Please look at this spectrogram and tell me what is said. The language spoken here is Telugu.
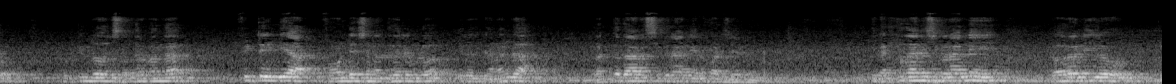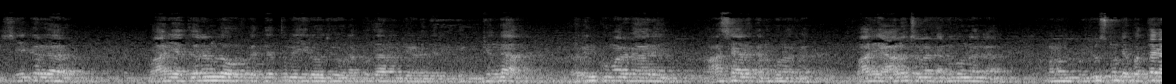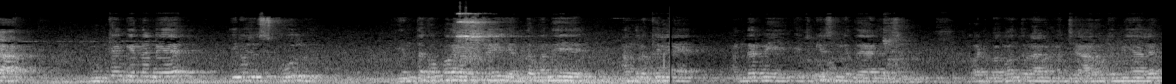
పుట్టినరోజు సందర్భంగా ఫిట్ ఇండియా ఫౌండేషన్ ఆధ్వర్యంలో ఈరోజు ఘనంగా రక్తదాన శిబిరాన్ని ఏర్పాటు చేయడం. ఈ రక్తదాన శిబిరాన్ని గౌరవనీయులు శేఖర్ గారు వారి ఆధ్వర్యంలో పెద్ద ఎత్తున ఈరోజు రక్తదానం చేయడం జరిగింది. ముఖ్యంగా ప్రవీణ్ కుమార్ గారి ఆశయాలకు అనుగుణంగా వారి ఆలోచనలకు అనుగుణంగా మనం ఇప్పుడు చూసుకుంటే కొత్తగా ముఖ్యంగా ఏంటంటే ఈరోజు స్కూల్ ఎంత గొప్పగా నడుస్తాయి ఎంతమంది అందులోకి అందరినీ ఎడ్యుకేషన్గా తయారు చేసింది కాబట్టి భగవంతుడు ఆయన మంచి ఆరోగ్యం ఇవ్వాలి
